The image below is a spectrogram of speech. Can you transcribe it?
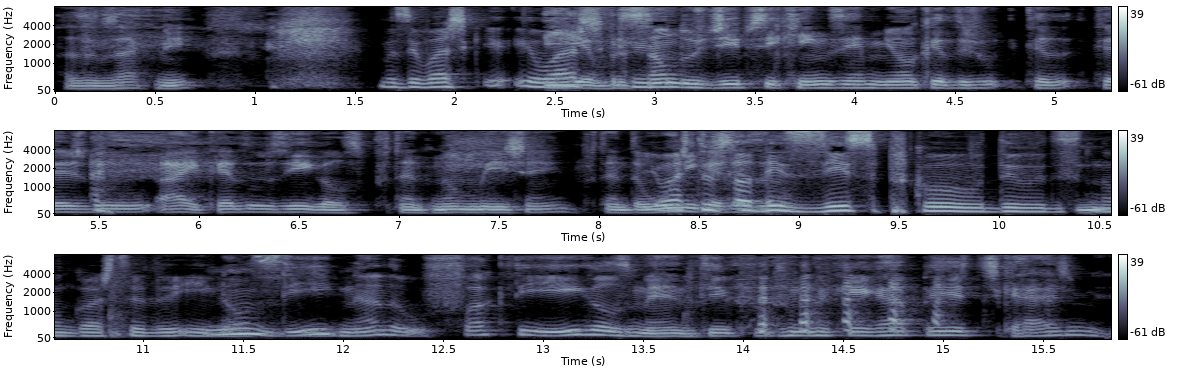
Estás a gozar comigo? Mas eu acho que eu e acho a versão que dos Gypsy Kings é melhor que a dos, que, que as do. Ai, que a dos Eagles. Portanto, não me lixem. Portanto, a eu acho que tu só razão- dizes isso porque o Dude não gosta de Eagles. Não digo nada, o fuck the Eagles, man. Tipo, estou-me a cagar para estes gajos, man.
